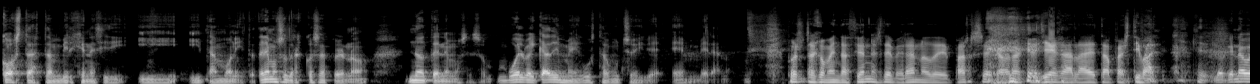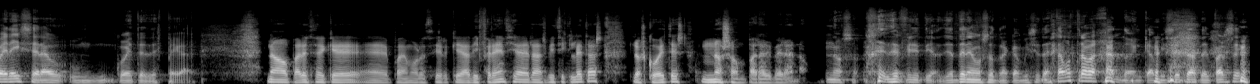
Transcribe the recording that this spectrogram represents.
costas tan vírgenes y, y- y tan bonitas. Tenemos otras cosas, pero no, no tenemos eso. Huelva y Cádiz me gusta mucho ir en verano. Pues recomendaciones de verano de Parsec ahora que llega la etapa estival. Lo que no veréis será un, un cohete despegar. No, parece que eh, podemos decir que a diferencia de las bicicletas, los cohetes no son para el verano. No son, definitivamente. Ya tenemos otra camiseta. Estamos trabajando en camisetas de Parse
